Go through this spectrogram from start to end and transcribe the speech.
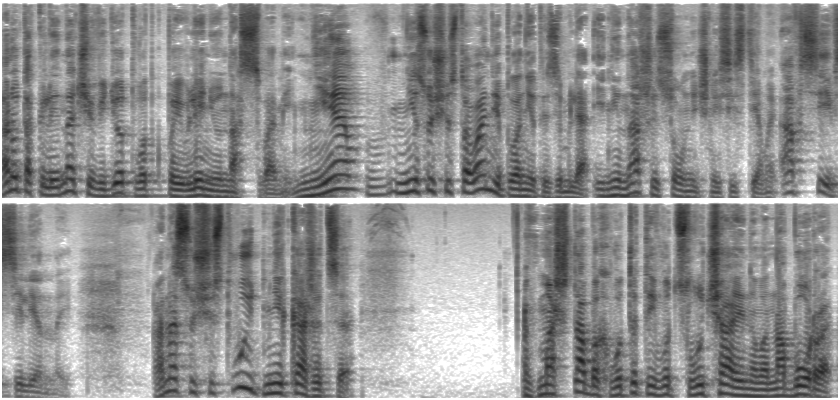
оно так или иначе ведет вот к появлению нас с вами. Не, не существование планеты Земля и не нашей Солнечной системы, а всей Вселенной. Она существует, мне кажется, в масштабах вот этой вот случайного набора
